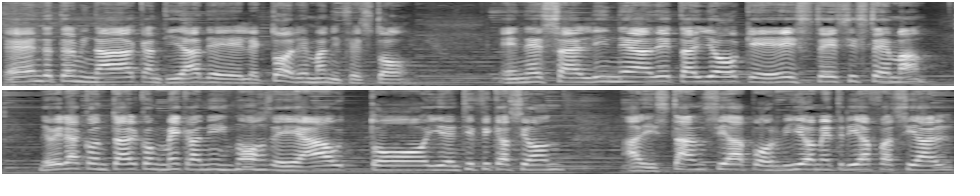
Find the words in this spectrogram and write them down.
en determinada cantidad de electores, manifestó. En esa línea detalló que este sistema deberá contar con mecanismos de autoidentificación a distancia por biometría facial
